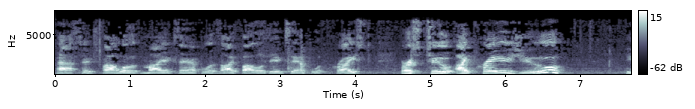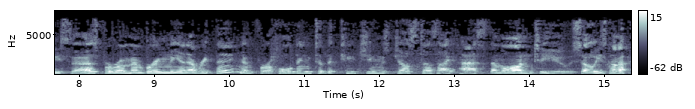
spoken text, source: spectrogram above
passage. Follow my example as I follow the example of Christ. Verse 2 I praise you, he says, for remembering me in everything and for holding to the teachings just as I pass them on to you. So he's going to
